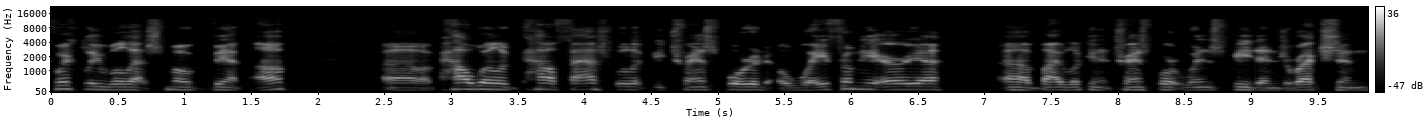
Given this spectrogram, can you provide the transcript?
quickly will that smoke vent up? Uh, how will it, how fast will it be transported away from the area uh, by looking at transport wind speed and direction?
